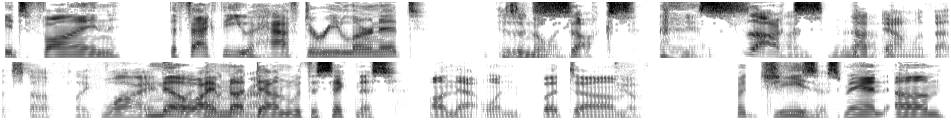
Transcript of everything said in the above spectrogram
it's fine. The fact that you have to relearn it Is annoying. sucks. Yeah. sucks. I'm, I'm not down with that stuff. Like why? no, Why I'm not around? down with the sickness on that one. But um, but Jesus, man, um,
